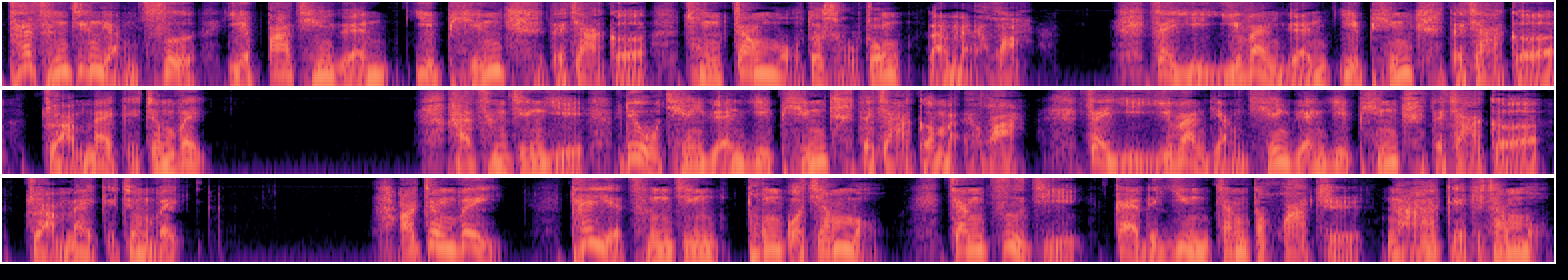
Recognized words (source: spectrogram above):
他曾经两次以八千元一平尺的价格从张某的手中来买画，再以一万元一平尺的价格转卖给郑卫；还曾经以六千元一平尺的价格买画，再以一万两千元一平尺的价格转卖给郑卫。而郑卫，他也曾经通过江某将自己盖了印章的画纸拿给了张某，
